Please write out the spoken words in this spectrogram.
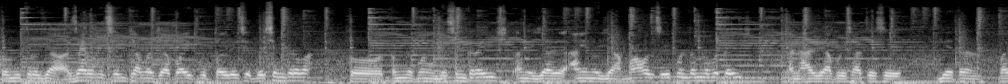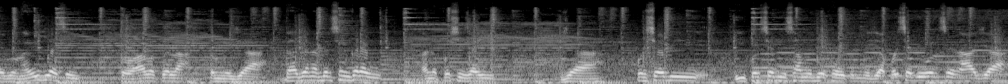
તો મિત્રો, જ્યાં હજારોની સંખ્યામાં જ્યાં ભાવિક ભક્તો આવી છે દર્શન કરવા, તો તમને પણ દર્શન કરાવીશ અને જ્યારે અહીંનો જ્યાં માહોલ છે એ પણ તમને બતાવીશ. અને આજે આપણી સાથે છે બે ત્રણ ભાઈ બહેન આવી ગયા છે, તો હાલો પહેલાં તમને જ્યાં દાદાના દર્શન કરાવું અને પછી જઈ જ્યાં પ્રસાદી એ પરસાદી સામે દેખાય તમને જ્યાં પ્રસાદી વળશે ને આ જ્યાં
